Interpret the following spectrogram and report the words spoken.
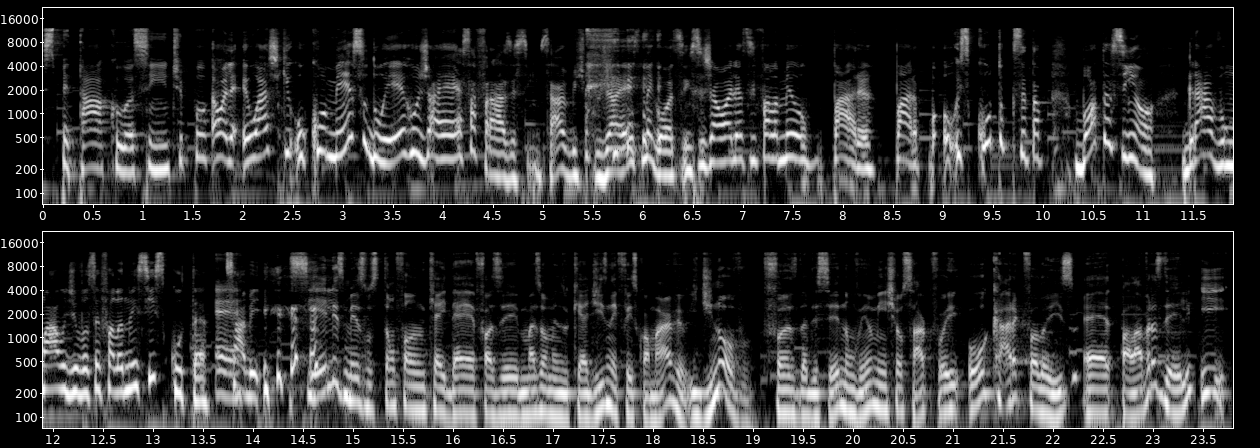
espetáculo, assim, tipo. Olha, eu acho que o começo do erro já é essa frase, assim, sabe? Tipo, já é esse negócio, assim. Você já olha assim e fala, meu, para, para. Escuta o que você tá... Bota assim, ó. Grava um áudio você falando e se escuta, É. sabe? Se eles mesmos estão falando que a ideia é fazer mais ou menos o que a Disney fez com a Marvel, e de novo, fãs da DC, não venham me encher o saco, foi o cara que falou isso, é palavras dele, e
